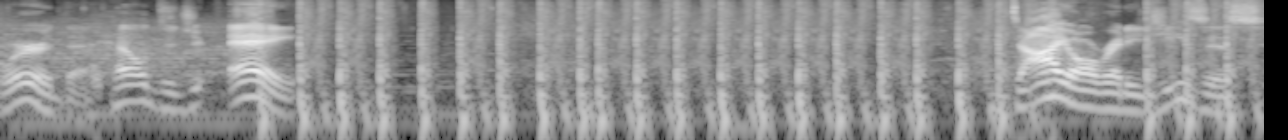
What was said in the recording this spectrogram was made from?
Where the hell did you... Hey! Die already, Jesus.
